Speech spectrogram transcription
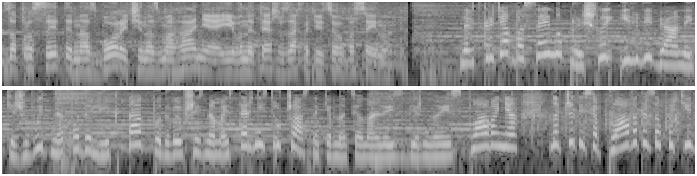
запросити на збори чи на змагання, і вони теж в захваті цього басейну. На відкриття басейну прийшли і львів'яни, які живуть неподалік. Так, подивившись на майстерність учасників національної збірної з плавання, навчитися плавати захотів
